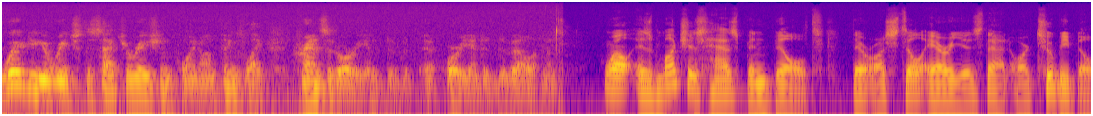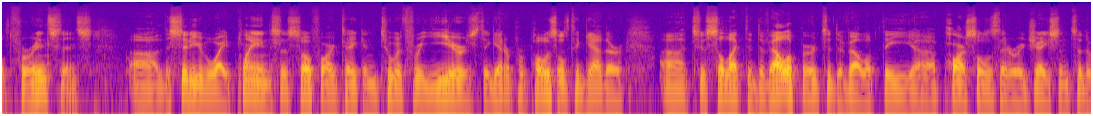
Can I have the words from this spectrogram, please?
where do you reach the saturation point on things like transit oriented, oriented development? Well, as much as has been built, there are still areas that are to be built. For instance, uh, the city of White Plains has so far taken two or three years to get a proposal together uh, to select a developer to develop the uh, parcels that are adjacent to the,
